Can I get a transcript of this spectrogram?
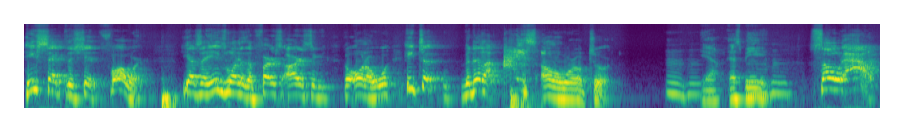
He set the shit forward. You gotta say he's one of the first artists to go on a. wo- He took Vanilla Ice on a world tour, mm-hmm. Yeah, that's big. Mm-hmm. sold out.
